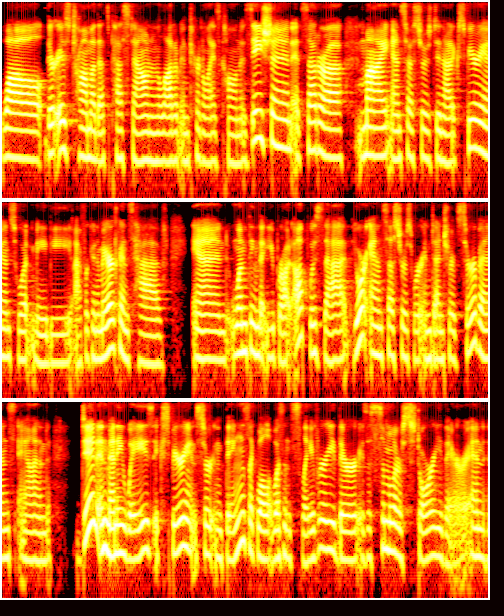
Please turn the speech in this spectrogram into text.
while there is trauma that's passed down and a lot of internalized colonization, etc., my ancestors did not experience what maybe African Americans have and one thing that you brought up was that your ancestors were indentured servants and did in many ways experience certain things. Like while it wasn't slavery, there is a similar story there. And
